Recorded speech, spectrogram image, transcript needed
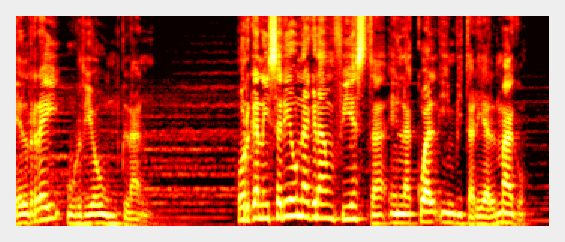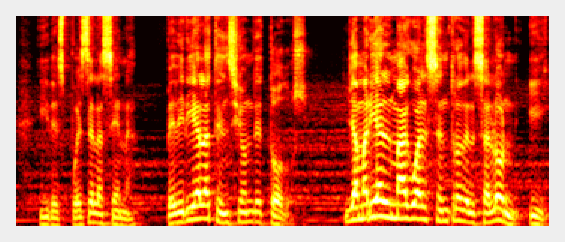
el rey urdió un plan. Organizaría una gran fiesta en la cual invitaría al mago, y después de la cena, pediría la atención de todos. Llamaría al mago al centro del salón y,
